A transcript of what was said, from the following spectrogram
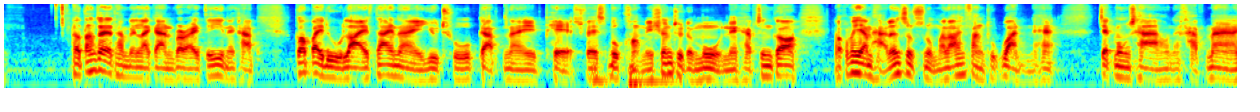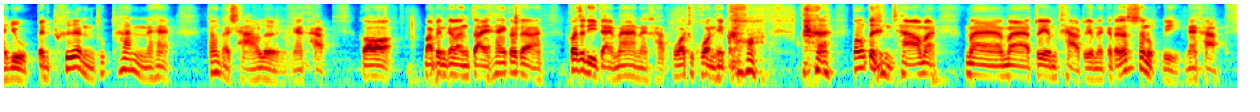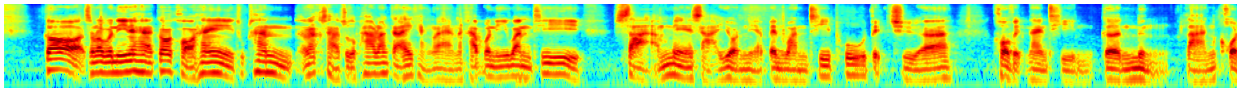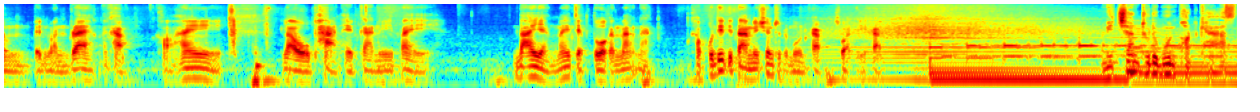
เราตั้งใจจะทำเป็นรายการ Variety นะครับ ก็ไปดูไลฟ์ได้ใน YouTube กับในเพจ Facebook ของ Mission to the Moon นะครับ ซึ่งก็เราก็พยายามหาเรื่องสนุกๆมาเล่าให้ฟังทุกวันนะฮะเจ็ดโมงเช้านะครับ มาอยู่เป็นเพื่อนทุกท่านนะฮะตั้งแต่เช้าเลยนะครับ ก็มาเป็นกำลังใจให้ก็จะก็จะดีใจมากนะครับ เพราะว่าทุกคนเนี่ยก็ต้องตื่นเช้ามามามาเตรียมข่าวเตรียมอะไรกันแต่ก็สนุกดีนะครับ ก็สำหรับวันนี้นะฮะก็ขอให้ทุกท่านรักษาสุขภาพร่างกายให้แข็งแรงนะครับ วันนี้วันที่ 3 เมษายนเนี่ยเป็นวันที่ผู้ติดเชื้อโควิด -19 เกิน 1 ล้านคนเป็นวันแรกนะครับ ขอให้เราผ่านเหตุการณ์นี้ไปได้อย่างไม่เจ็บตัวกันมากนะัก ขอบคุณที่ติดตาม Mission to the Moon ครับ สวัสดีครับ Mission to the Moon Podcast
